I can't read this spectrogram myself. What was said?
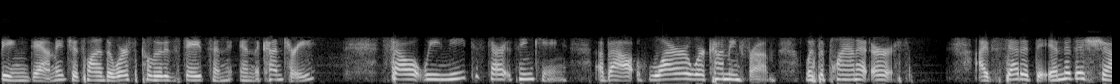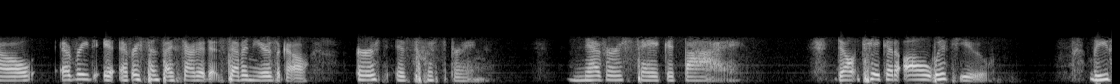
being damaged. It's one of the worst polluted states in, in the country. So we need to start thinking about where we're coming from with the planet Earth. I've said at the end of this show, every, ever since I started it seven years ago, Earth is whispering. Never say goodbye. Don't take it all with you. Leave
